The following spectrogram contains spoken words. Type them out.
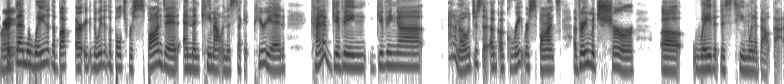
Right. But then the way that the buck or eh, the way that the Bolts responded and then came out in the second period, kind of giving giving uh I don't know, just a, a great response, a very mature uh way that this team went about that.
